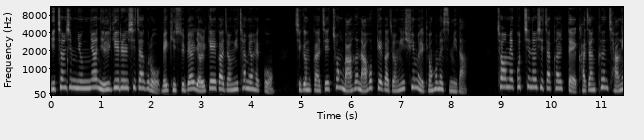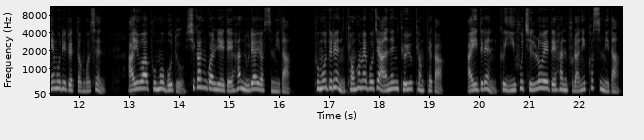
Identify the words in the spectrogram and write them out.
2016년 일기를 시작으로 매 기수별 10개의 가정이 참여했고 지금까지 총 49개 가정이 쉼을 경험했습니다. 처음에 꽃친을 시작할 때 가장 큰 장애물이 됐던 것은 아이와 부모 모두 시간 관리에 대한 우려였습니다. 부모들은 경험해보지 않은 교육 형태가 아이들은 그 이후 진로에 대한 불안이 컸습니다.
